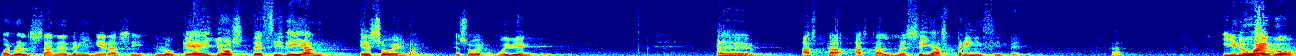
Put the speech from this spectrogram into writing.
Bueno, el Sanedrín era así, lo que ellos decidían, eso era, eso era, muy bien. Eh, hasta, hasta el Mesías príncipe. Y luego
